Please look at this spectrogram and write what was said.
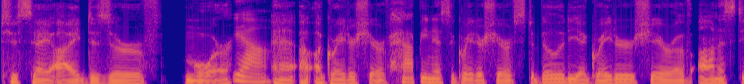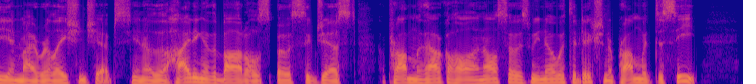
to say, I deserve more. Yeah. Uh, a, a greater share of happiness, a greater share of stability, a greater share of honesty in my relationships. You know, the hiding of the bottles both suggest a problem with alcohol and also, as we know with addiction, a problem with deceit.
